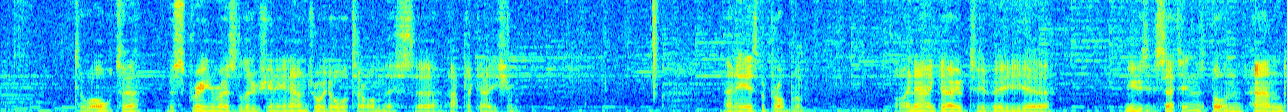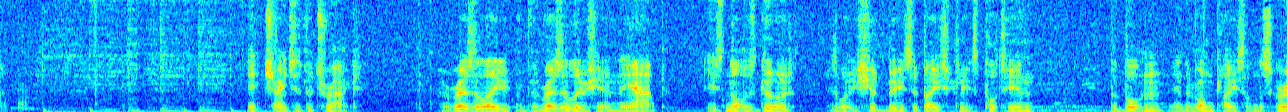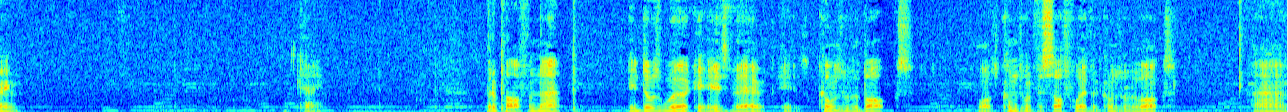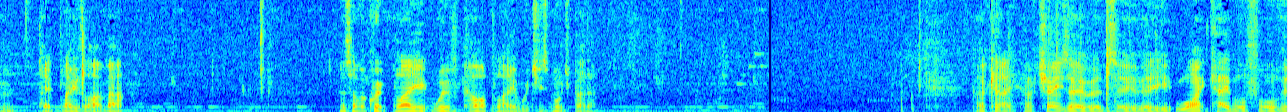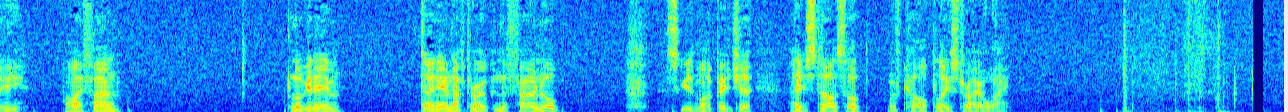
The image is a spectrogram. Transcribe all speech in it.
to alter the screen resolution in Android Auto on this uh, application. And here's the problem. I now go to the uh, music settings button and it changes the track. The, resolu the resolution in the app is not as good as what it should be, so basically it's putting the button in the wrong place on the screen. Okay. But apart from that, it does work, it is there, it comes with a box, well it comes with the software that comes with the box, um, it plays like that. Let's have a quick play with CarPlay, which is much better. Okay, I've changed over to the white cable for the iPhone. Plug it in. Don't even have to open the phone up. Excuse my picture. And it starts up with CarPlay straight away.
